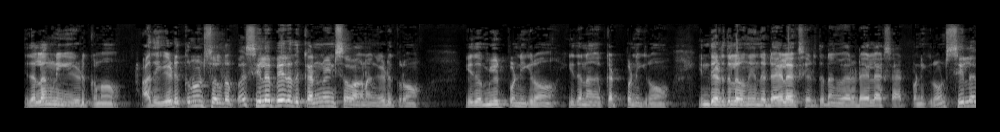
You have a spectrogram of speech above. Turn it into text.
இதெல்லாம் நீங்கள் எடுக்கணும். அதை எடுக்கணும்னு சொல்கிறப்ப சில பேர் அது கன்வின்ஸ் ஆவாங்க நாங்கள் எடுக்கிறோம். இதை மியூட் பண்ணிக்கிறோம் இதை நாங்கள் கட் பண்ணிக்கிறோம். இந்த இடத்துல வந்து இந்த டைலாக்ஸ் எடுத்து நாங்கள் வேறு டைலாக்ஸ் ஆட் பண்ணிக்கிறோம். சில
